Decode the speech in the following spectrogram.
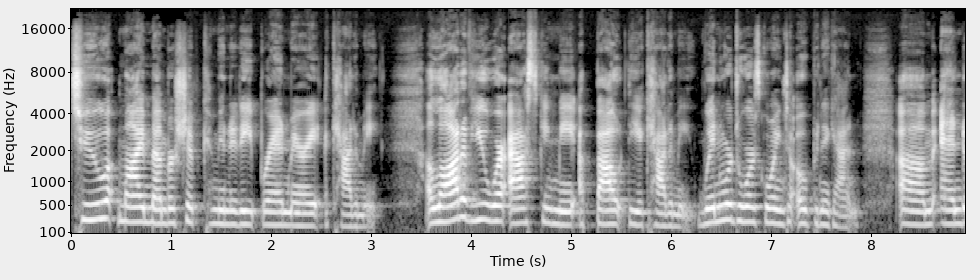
to my membership community, Brand Merry Academy. A lot of you were asking me about the academy. When were doors going to open again? Um, and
